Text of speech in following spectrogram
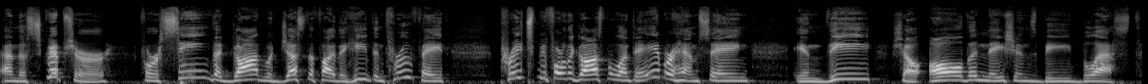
And the scripture foreseeing that God would justify the heathen through faith, preached before the gospel unto Abraham, saying, In thee shall all the nations be blessed.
